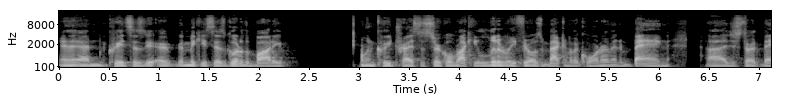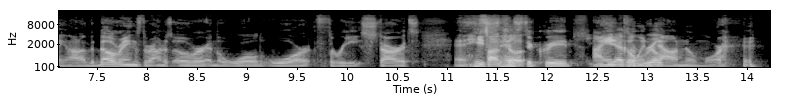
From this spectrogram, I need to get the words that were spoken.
And, and Creed says, or Mickey says, go to the body. When Creed tries to circle, Rocky literally throws him back into the corner and then bang, uh, just starts banging on him. The bell rings, the round is over, and the World War Three starts. And he Sancho, says to Creed, I ain't going real- down no more.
